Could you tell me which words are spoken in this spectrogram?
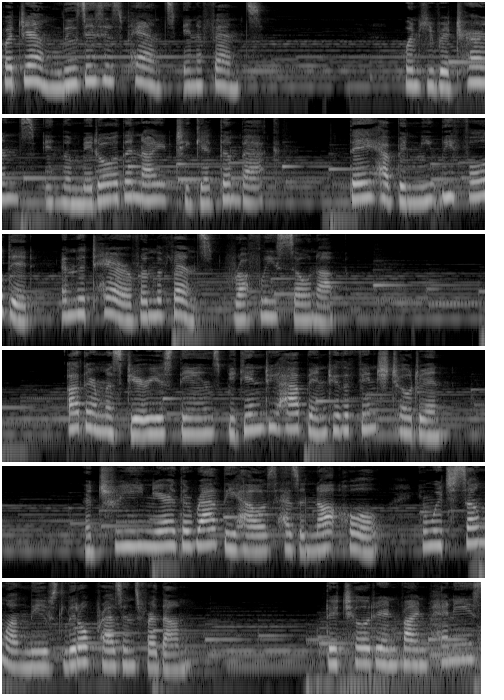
but Jem loses his pants in a fence. When he returns in the middle of the night to get them back, they have been neatly folded and the tear from the fence roughly sewn up. Other mysterious things begin to happen to the Finch children. A tree near the Radley house has a knot hole in which someone leaves little presents for them. The children find pennies,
